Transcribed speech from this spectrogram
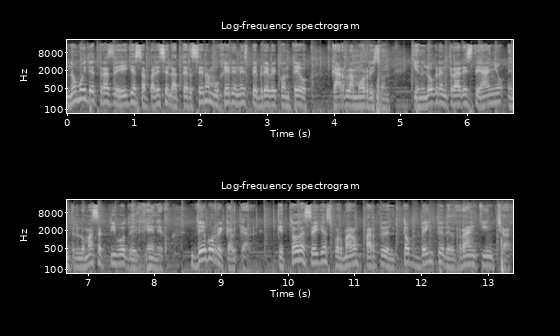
No muy detrás de ellas aparece la tercera mujer en este breve conteo, Carla Morrison, quien logra entrar este año entre lo más activo del género. Debo recalcar que todas ellas formaron parte del top 20 del ranking chart.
